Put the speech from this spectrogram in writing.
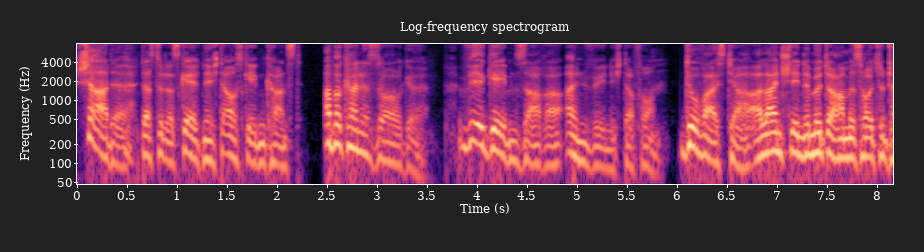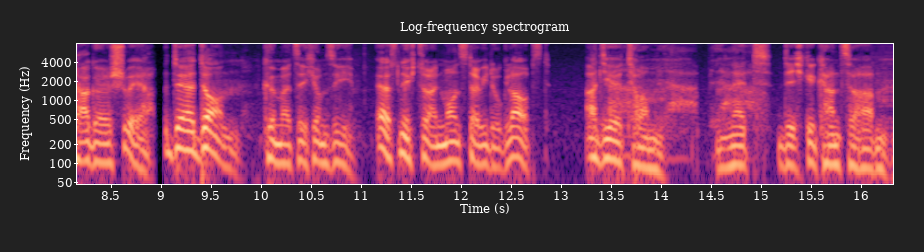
Schade, dass du das Geld nicht ausgeben kannst. Aber keine Sorge. Wir geben Sarah ein wenig davon. Du weißt ja, alleinstehende Mütter haben es heutzutage schwer. Der Don kümmert sich um sie. Er ist nicht so ein Monster, wie du glaubst. Adieu, Tom. Nett, dich gekannt zu haben.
